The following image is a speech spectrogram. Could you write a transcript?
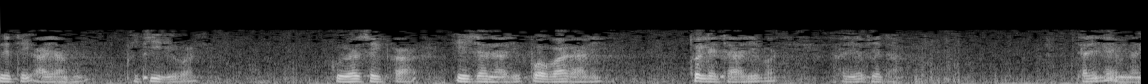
နိတိအာရမှုဒီကြည့်ရပါလေကိုယ်ရစိတ်ကအေးချမ်းတာကြီးပေါ်ပါတာကြီးထွတ်လက်တာကြီးပေါ့အဲရဖြစ်တာဒါလေးလည်းမလား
